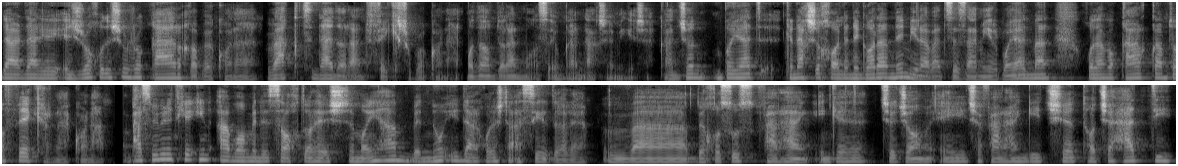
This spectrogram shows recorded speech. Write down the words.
در دریای اجرا خودشون رو غرق بکنن. وقت ندارن فکر بکنن. مدام دارن محاسبه می‌کنن نقشه می‌کشن. چون باید که نقش خاله نگارم نمی‌رود ز زمیر. باید من خودم رو غرق کنم تا فکر نکنم. پس می‌بینید که این عوامل ساختار اجتماعی هم به نوعی در خودش تاثیر داره و به خصوص فرهنگ. اینکه چه جامعه چه فرهنگی چه تا چه حدی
